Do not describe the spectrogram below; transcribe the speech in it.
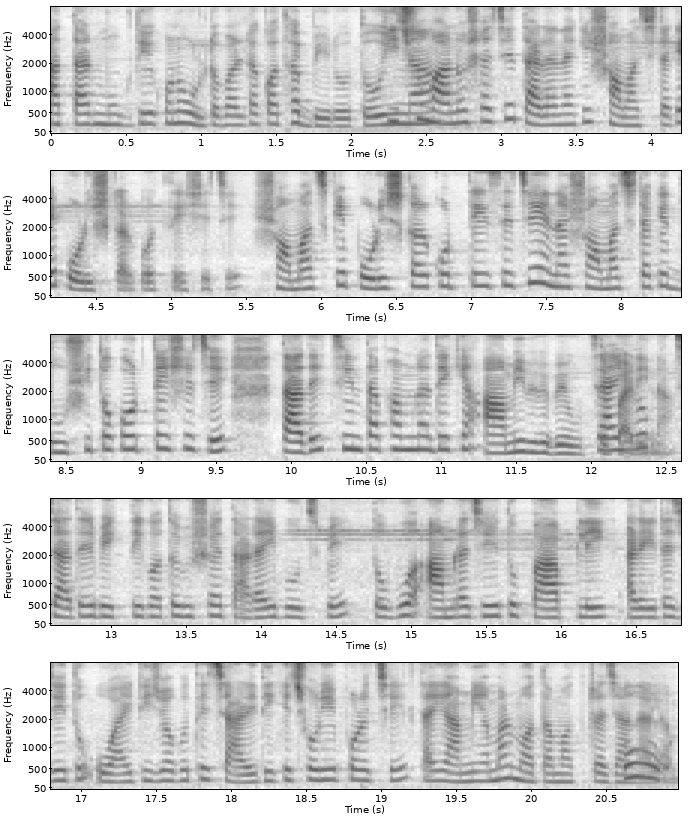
আর তার মুখ দিয়ে কোনো উল্টোপাল্টা কথা বেরোতোই না। মানুষ আছে তারা নাকি সমাজটাকে পরিষ্কার করতে এসেছে। সমাজকে পরিষ্কার করতে এসেছে না সমাজটাকে দূষিত করতে এসেছে তাদের চিন্তা ভাবনা দেখে আমি ভেবে উঠতে পারি না। যাদের ব্যক্তিগত বিষয় তারাই বুঝবে। তবু আমরা যেহেতু পাবলিক আর এটা যেহেতু ওয়াইটি জগতে চারিদিকে ছড়িয়ে পড়েছে তাই আমি আমার মতামতটা জানালাম।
